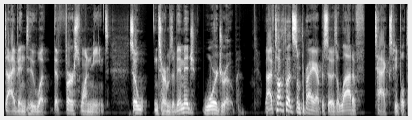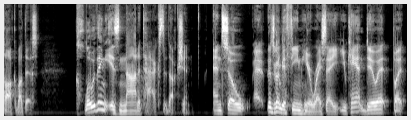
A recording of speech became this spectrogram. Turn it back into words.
dive into what the first one means. So, in terms of image, wardrobe. I've talked about some prior episodes. A lot of tax people talk about this. Clothing is not a tax deduction. And so eh, there's going to be a theme here where I say you can't do it, but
